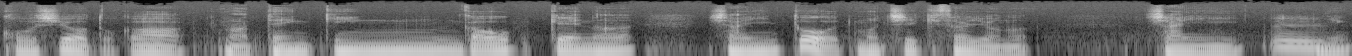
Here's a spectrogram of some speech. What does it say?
こうしようとか、まあ、転勤が OK な社員と、まあ、地域採用の社員に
